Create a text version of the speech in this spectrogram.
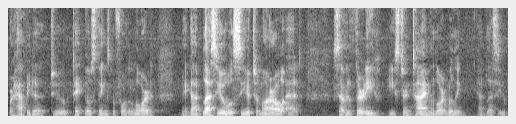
We're happy to, to take those things before the Lord. May God bless you. We'll see you tomorrow at 7:30 Eastern Time, the Lord willing. God bless you.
